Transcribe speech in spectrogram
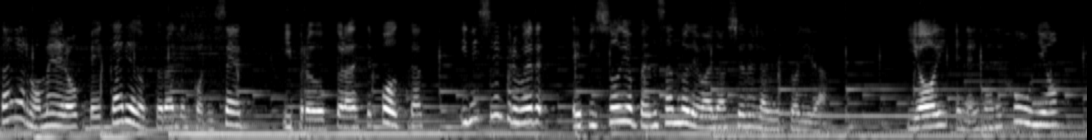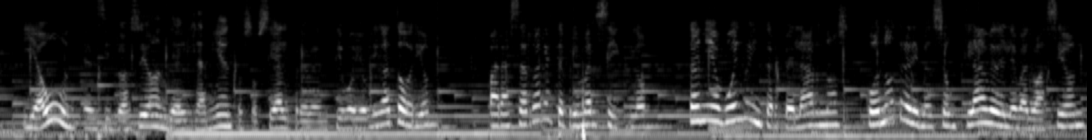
Tania Romero, becaria doctoral del CONICET y productora de este podcast, inició el primer episodio pensando en la evaluación en la virtualidad. Y hoy, en el mes de junio, y aún en situación de aislamiento social preventivo y obligatorio, para cerrar este primer ciclo, Tania vuelve a interpelarnos con otra dimensión clave de la evaluación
